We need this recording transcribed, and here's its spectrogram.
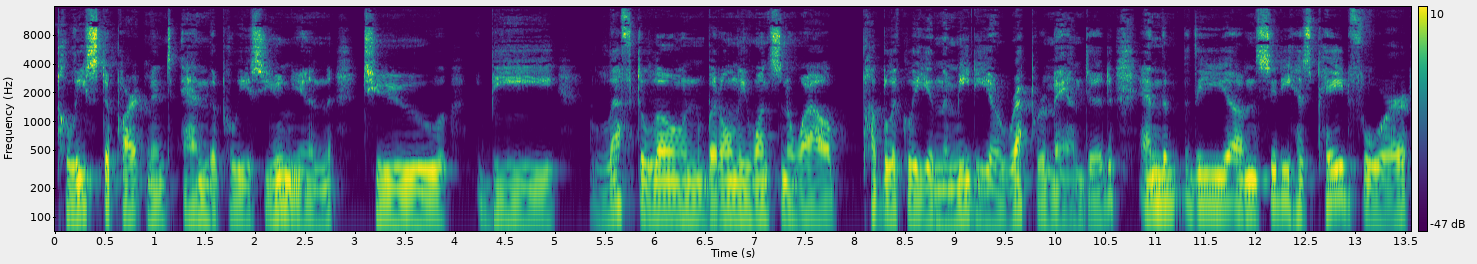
police department and the police union to be left alone, but only once in a while publicly in the media reprimanded, and the the um, city has paid for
